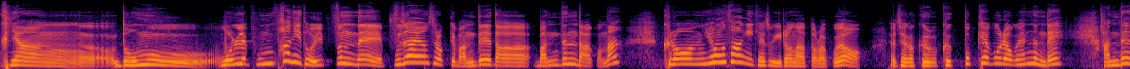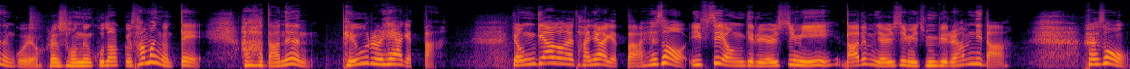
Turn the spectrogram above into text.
그냥 너무 원래 본판이 더 이쁜데 부자연스럽게 만들다 만든다거나 그런 형상이 계속 일어나더라고요. 제가 그걸 극복해 보려고 했는데 안 되는 거예요. 그래서 저는 고등학교 3학년 때 아 나는 배우를 해야겠다. 연기학원을 다녀야겠다 해서 입시 연기를 열심히 나름 열심히 준비를 합니다. 그래서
